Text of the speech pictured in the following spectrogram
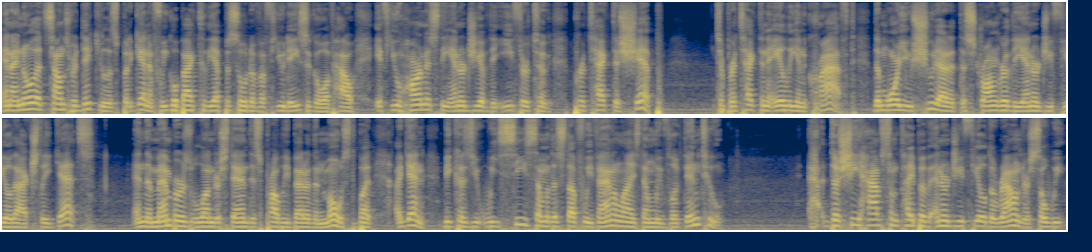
And I know that sounds ridiculous, but again, if we go back to the episode of a few days ago of how if you harness the energy of the ether to protect a ship, to protect an alien craft, the more you shoot at it, the stronger the energy field actually gets. And the members will understand this probably better than most. But again, because you, we see some of the stuff we've analyzed and we've looked into. Does she have some type of energy field around her? So we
